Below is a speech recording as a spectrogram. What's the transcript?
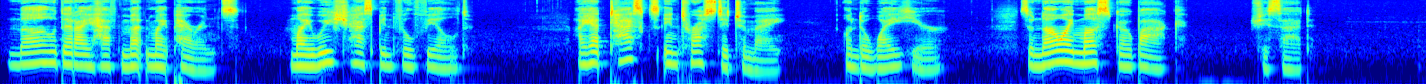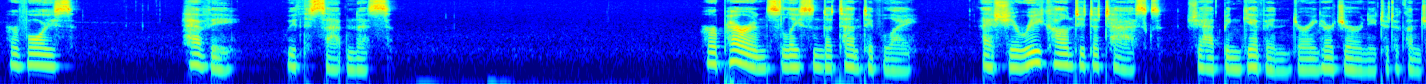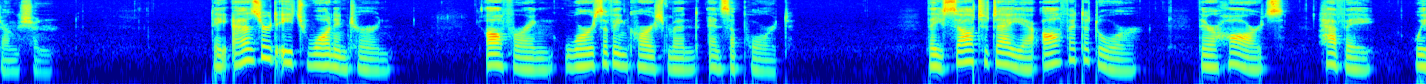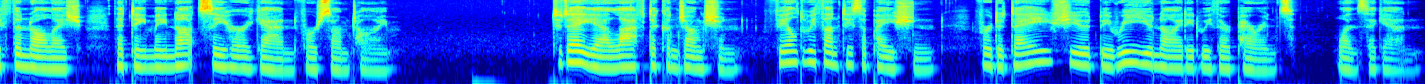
Now that I have met my parents, my wish has been fulfilled. I had tasks entrusted to me on the way here, so now I must go back, she said her voice heavy with sadness. Her parents listened attentively as she recounted the tasks she had been given during her journey to the conjunction. They answered each one in turn, offering words of encouragement and support. They saw Todaya off at the door, their hearts heavy with the knowledge that they may not see her again for some time. Todaya left the conjunction, filled with anticipation for the day she would be reunited with her parents once again.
